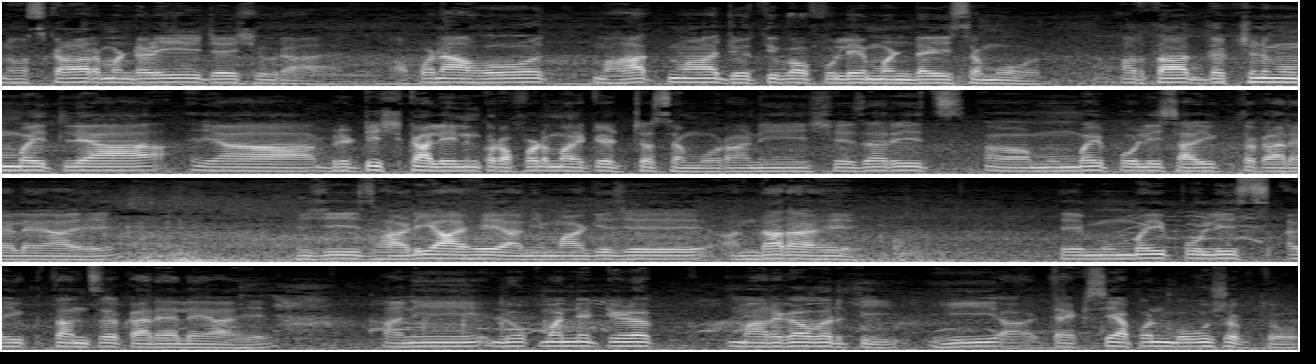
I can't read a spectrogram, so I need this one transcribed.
नमस्कार मंडळी जय शिवराय. आपण आहोत महात्मा ज्योतिबा फुले मंडई समोर. अर्थात दक्षिण मुंबईतल्या या ब्रिटिशकालीन क्रॉफर्ड मार्केटच्या समोर आणि शेजारीच मुंबई पोलीस आयुक्त कार्यालय आहे. ही जी झाडी आहे आणि मागे जे अंधार आहे ते मुंबई पोलीस आयुक्तांचं कार्यालय आहे. आणि लोकमान्य टिळक मार्गावरती ही टॅक्सी आपण बघू शकतो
